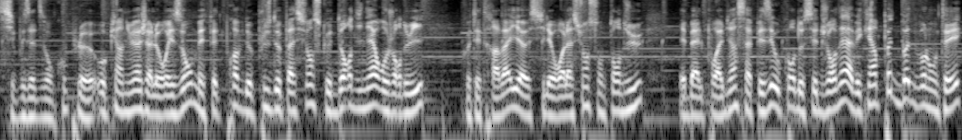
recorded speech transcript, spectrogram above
Si vous êtes en couple, aucun nuage à l'horizon, mais faites preuve de plus de patience que d'ordinaire aujourd'hui. Côté travail, euh, si les relations sont tendues, eh ben elles pourraient bien s'apaiser au cours de cette journée avec un peu de bonne volonté.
